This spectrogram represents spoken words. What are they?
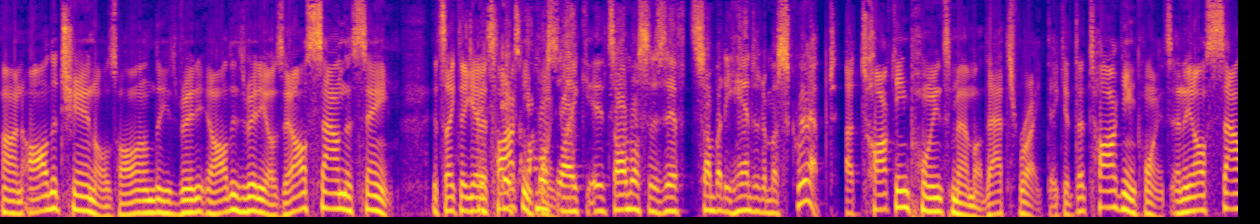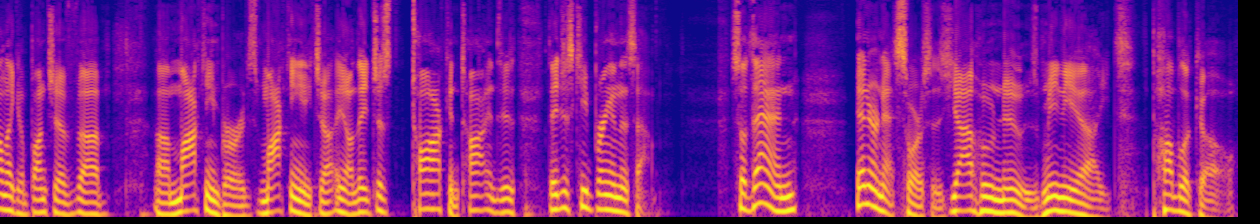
on all the channels, all these video, all these videos, they all sound the same. It's like they get it's, a talking it's almost point. like it's almost as if somebody handed them a script. A talking points memo. That's right. They get the talking points, and they all sound like a bunch of uh, uh, mockingbirds mocking each other. You know, they just talk and talk. And they just keep bringing this out. So then, internet sources, Yahoo News, Mediaite, Publico,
